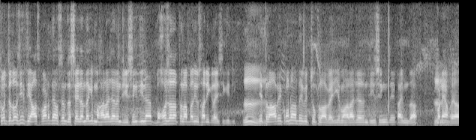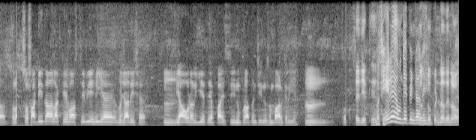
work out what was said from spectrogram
ਕਿਉਂ ਜਦੋਂ ਅਸੀਂ ਇਤਿਹਾਸ ਪੜ੍ਹਦੇ ਹਾਂ ਉਸ ਟਾਈਮ ਦੱਸਿਆ ਜਾਂਦਾ ਕਿ ਮਹਾਰਾਜਾ ਰਣਜੀਤ ਸਿੰਘ ਜੀ ਨੇ ਬਹੁਤ ਜ਼ਿਆਦਾ ਤਲਾਬਾਂ ਦੀ ਉਸਾਰੀ ਕਰਾਈ ਸੀਗੀ ਜੀ। ਇਹ ਤਲਾਬ ਇੱਕ ਉਹਨਾਂ ਦੇ ਵਿੱਚੋਂ ਤਲਾਬ ਹੈ ਜੀ ਮਹਾਰਾਜਾ ਰਣਜੀਤ ਸਿੰਘ ਦੇ ਟਾਈਮ ਦਾ ਬਣਿਆ ਹੋਇਆ ਤਲਾਬ। ਸੋ ਸਾਡੀ ਤਾਂ ਇਲਾਕੇ ਵਾਸਤੇ ਵੀ ਇਹੀ ਹੈ ਗੁਜ਼ਾਰਿਸ਼ ਹੈ ਹੂੰ। ਕਿ ਆਓ ਰਲੀਏ ਤੇ ਆਪਾਂ ਇਸ ਚੀਜ਼ ਨੂੰ ਪੁਰਾਤਨ ਚੀਜ਼ ਨੂੰ ਸੰਭਾਲ ਕਰੀਏ। ਹੂੰ। ਤੇ ਜੀ ਇੱਥੇ। ਬਥੇਰੇ ਆਉਂਦੇ ਪਿੰਡਾਂ ਦੇ। ਦੱਸੋ ਪਿੰਡਾਂ ਦੇ ਨਾਮ।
